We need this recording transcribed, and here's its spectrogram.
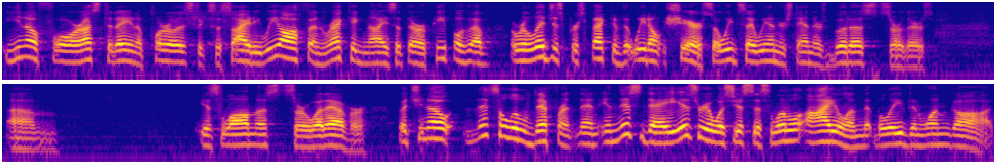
You know, for us today in a pluralistic society, we often recognize that there are people who have a religious perspective that we don't share. So we'd say we understand there's Buddhists or there's um, Islamists or whatever. But you know, that's a little different than in this day, Israel was just this little island that believed in one God.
